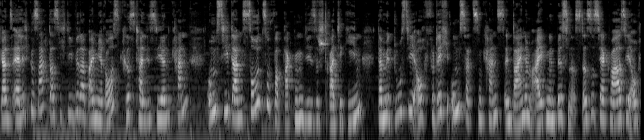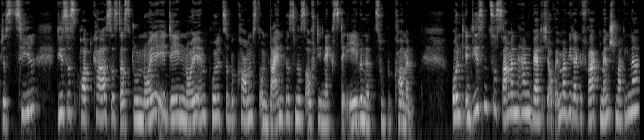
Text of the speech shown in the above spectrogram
ganz ehrlich gesagt, dass ich die wieder bei mir rauskristallisieren kann, um sie dann so zu verpacken, diese Strategien, damit du sie auch für dich umsetzen kannst in deinem eigenen Business. Das ist ja quasi auch das Ziel dieses Podcasts, dass du neue Ideen, neue Impulse bekommst, um dein Business auf die nächste Ebene zu bekommen. Und in diesem Zusammenhang werde ich auch immer wieder gefragt, Mensch, Marina,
